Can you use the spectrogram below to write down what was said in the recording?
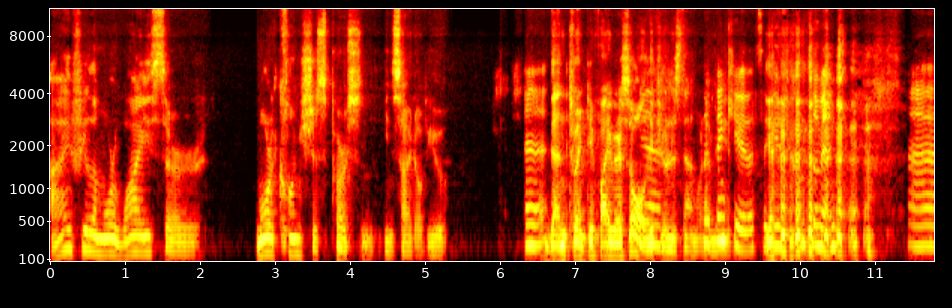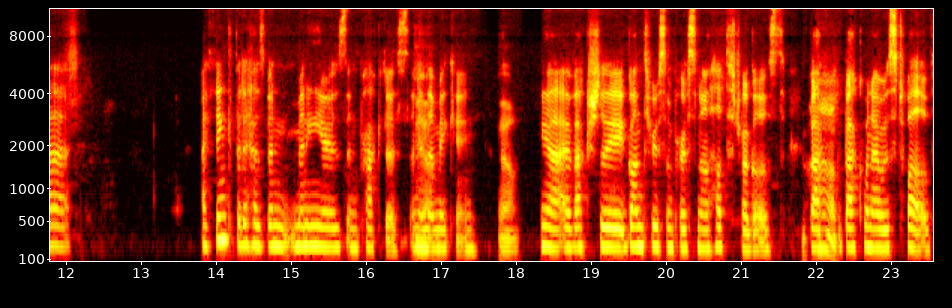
I feel a more wiser, more conscious person inside of you Uh, than 25 years old. Yeah. If you understand what well, I mean. thank you. That's a huge compliment. Uh, I think that it has been many years in practice and in the making. yeah. Yeah, I've actually gone through some personal health struggles You back have. back when I was 12.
